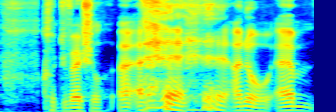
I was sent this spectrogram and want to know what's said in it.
Controversial, I, know. Um,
